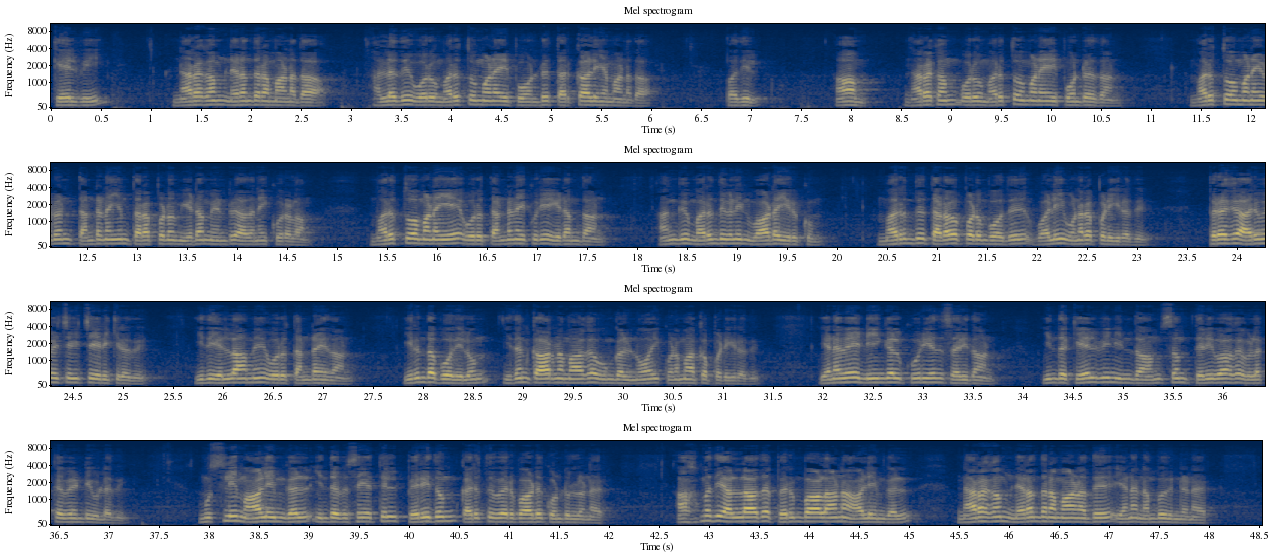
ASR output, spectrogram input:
கேள்வி நரகம் நிரந்தரமானதா? அல்லது ஒரு மருத்துவமனை போன்று தற்காலிகமானதா? பதில் ஆம் நரகம் ஒரு மருத்துவமனையை போன்றதுதான். மருத்துவமனையுடன் தண்டனையும் தரப்படும் இடம் என்று அதனை கூறலாம். மருத்துவமனையே ஒரு தண்டனைக்குரிய இடம்தான். அங்கு மருந்துகளின் வாடை இருக்கும். மருந்து தடவப்படும் போது வலி உணரப்படுகிறது. பிறகு அறுவை சிகிச்சை இருக்கிறது. இது எல்லாமே ஒரு தண்டனைதான். இருந்த போதிலும் இதன் காரணமாக உங்கள் நோய் குணமாக்கப்படுகிறது. எனவே நீங்கள் கூறியது சரிதான். இந்த கேள்வியின் இந்த அம்சம் தெளிவாக விளக்க வேண்டியுள்ளது. முஸ்லிம் ஆலிம்கள் இந்த விஷயத்தில் பெரிதும் கருத்து வேறுபாடு கொண்டுள்ளனர். அஹ்மதி அல்லாத பெரும்பாலான ஆலிம்கள் நரகம் நிரந்தரமானது என நம்புகின்றனர்.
